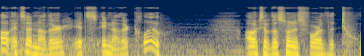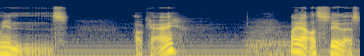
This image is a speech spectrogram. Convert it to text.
Oh, it's another it's another clue. Oh, except this one is for the twins. Okay. Why not? Let's see this.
